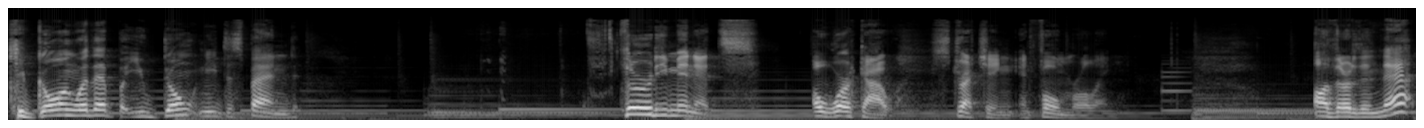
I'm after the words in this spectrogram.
Keep going with it, but you don't need to spend 30 minutes a workout stretching and foam rolling. Other than that,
